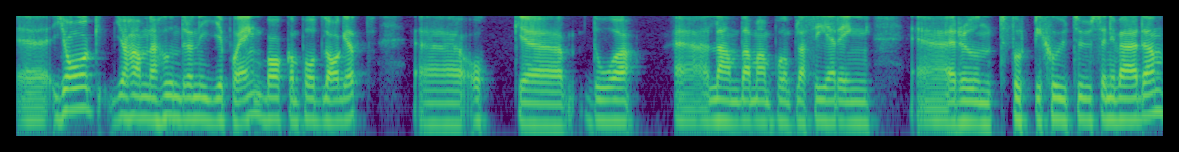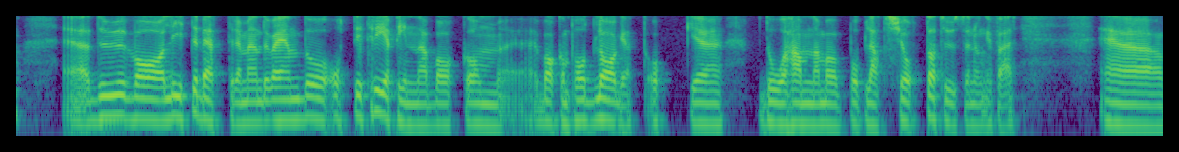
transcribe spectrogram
eh, jag, jag hamnar 109 poäng bakom poddlaget eh, och eh, då eh, landar man på en placering eh, runt 47 000 i världen. Du var lite bättre men du var ändå 83 pinnar bakom, bakom poddlaget och Eh, då hamnar man på plats 28 000 ungefär. Eh,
